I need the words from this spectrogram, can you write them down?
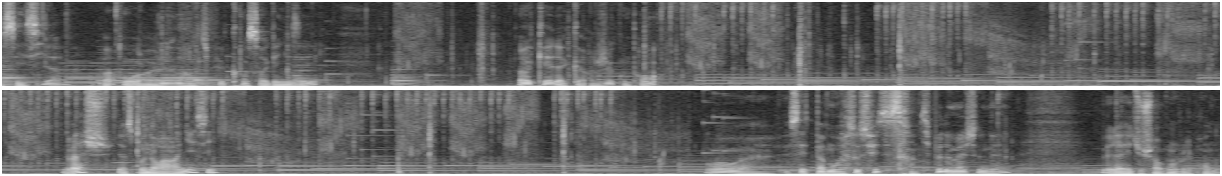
c'est ici là. On va juste voir un petit peu comment s'organiser. Ok, d'accord, je comprends. Vache, il y a un spawner araignée ici. Oh ouais, essayer de pas mourir tout de suite, ce serait un petit peu dommage tout de même. Mais là il y a du charbon, je vais le prendre.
